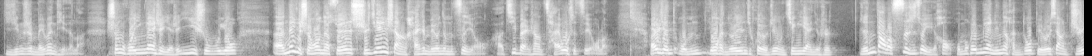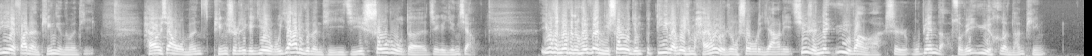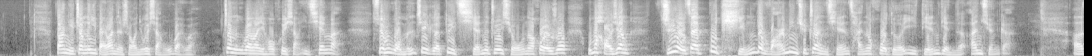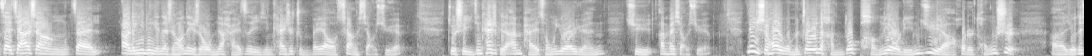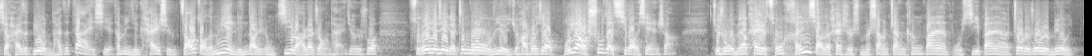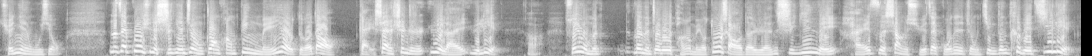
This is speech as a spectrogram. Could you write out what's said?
已经是没问题的了，生活应该是也是衣食无忧。呃，那个时候呢，虽然时间上还是没有那么自由啊，基本上财务是自由了，而且我们有很多人就会有这种经验，就是人到了四十岁以后，我们会面临的很多，比如像职业发展瓶颈的问题，还有像我们平时的这个业务压力的问题，以及收入的这个影响。有很多可能会问你，收入已经不低了，为什么还会有这种收入的压力？其实人的欲望啊是无边的，所谓欲壑难平。当你挣了一百万的时候，你会想五百万；挣五百万以后会想一千万。所以，我们这个对钱的追求呢，或者说我们好像只有在不停的玩命去赚钱，才能获得一点点的安全感。啊，再加上在。二零一零年的时候，那个时候我们家孩子已经开始准备要上小学，就是已经开始给他安排从幼儿园去安排小学。那时候我们周围的很多朋友、邻居啊，或者同事，呃，有的小孩子比我们的孩子大一些，他们已经开始早早的面临到这种鸡娃的状态，就是说，所谓的这个中国，我们有一句话说叫“不要输在起跑线上”，就是我们要开始从很小的开始，什么上占坑班啊、补习班啊，周六周日没有全年无休。那在过去的十年，这种状况并没有得到。改善甚至越来越烈啊！所以，我们问问周围的朋友们，有多少的人是因为孩子上学，在国内的这种竞争特别激烈，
